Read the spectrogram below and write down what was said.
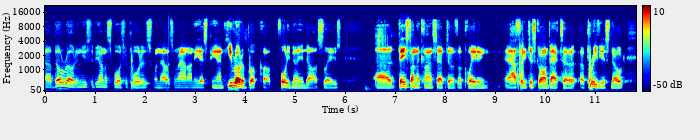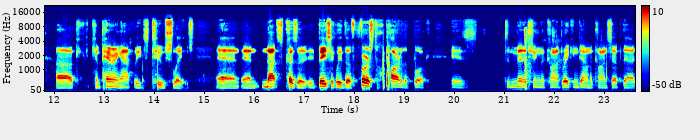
uh, Bill Rhoden, used to be on the Sports Reporters when that was around on ESPN. He wrote a book called Forty Million Dollar Slaves, uh, based on the concept of equating athletes. Just going back to a previous note, uh, comparing athletes to slaves, and and not because basically the first part of the book is diminishing the con, breaking down the concept that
